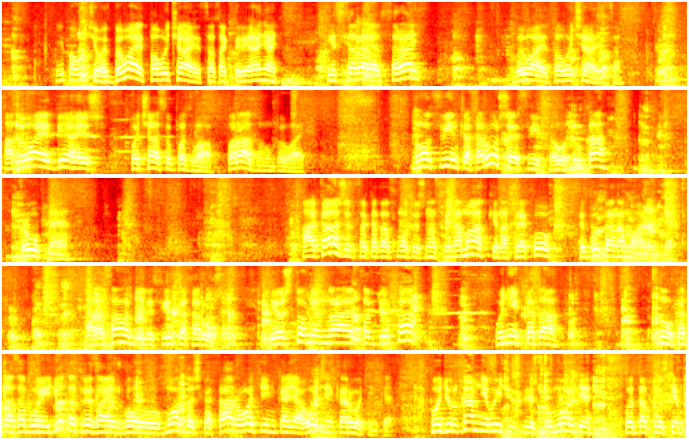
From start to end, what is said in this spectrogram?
И получилось. Бывает, получается так перегонять из сарая в сарай. Бывает, получается. А бывает, бегаешь по часу, по два. По-разному бывает. Ну вот свинка, хорошая свинка. Вот рука крупная. А кажется, когда смотришь на свиноматки, на хряков, как будто она маленькая. А на самом деле свинка хорошая. И вот что мне нравится в дюрках, у них когда, ну, когда забой идет, отрезаешь голову, мордочка коротенькая, очень коротенькая. По дюркам не вычислишь по морде, вот допустим,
